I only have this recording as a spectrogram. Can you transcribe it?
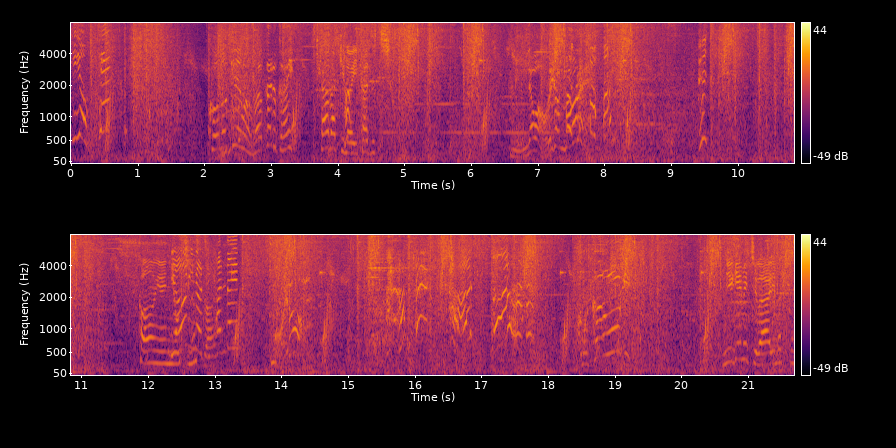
火を吹け。この剣はわかるかい？裁きの雷。みんなは俺が守る。寛遠に落ちなさい。燃えろ。股間奥義逃げ道はありません。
